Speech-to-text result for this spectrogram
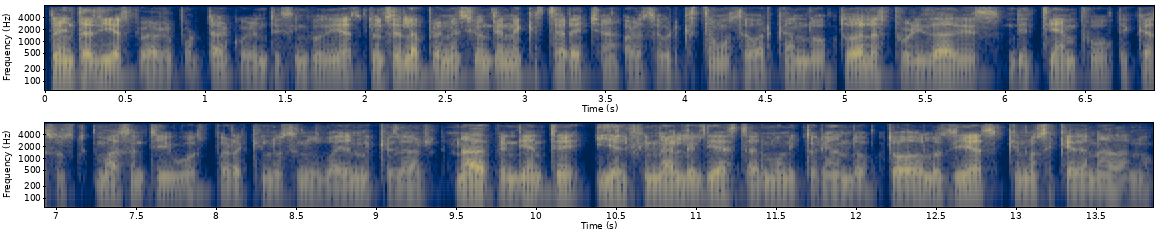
30 días para reportar, 45 días. Entonces, la planeación tiene que estar hecha para saber que estamos abarcando todas las prioridades de tiempo de casos más antiguos para que no se nos vayan a quedar nada pendiente y al final del día estar monitoreando todos los días que no se quede nada, ¿no?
